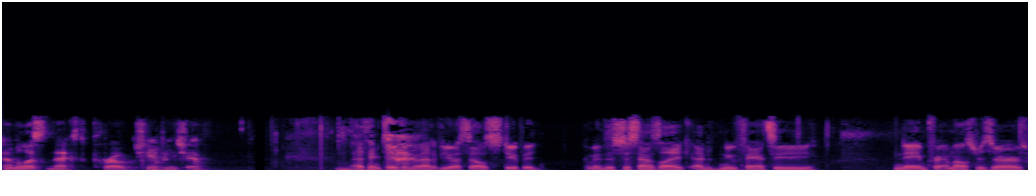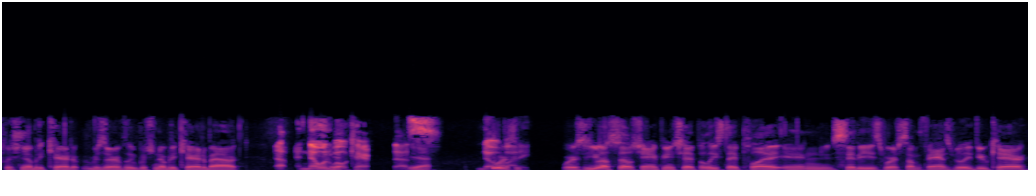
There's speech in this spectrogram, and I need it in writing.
MLS Next Pro Championship. I think taking them out of USL is stupid. I mean, this just sounds like a new fancy name for MLS reserves, which nobody cared reserve league, which nobody cared about. Yep, and no one Yeah. will care about this. Yeah. Nobody. Whereas the USL Championship, at least they play in cities where some fans really do care,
